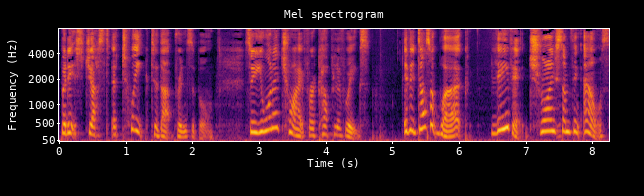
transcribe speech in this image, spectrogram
but it's just a tweak to that principle. So you want to try it for a couple of weeks. If it doesn't work, leave it. Try something else.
